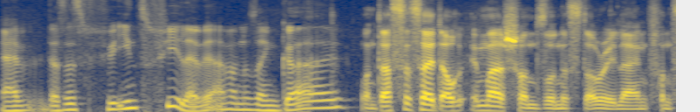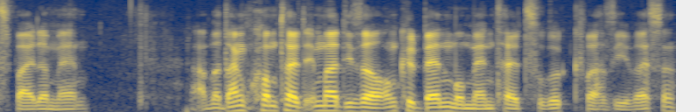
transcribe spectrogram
Er, das ist für ihn zu viel. Er will einfach nur sein Girl. Und das ist halt auch immer schon so eine Storyline von Spider-Man. Aber dann kommt halt immer dieser Onkel Ben-Moment halt zurück, quasi, weißt du?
